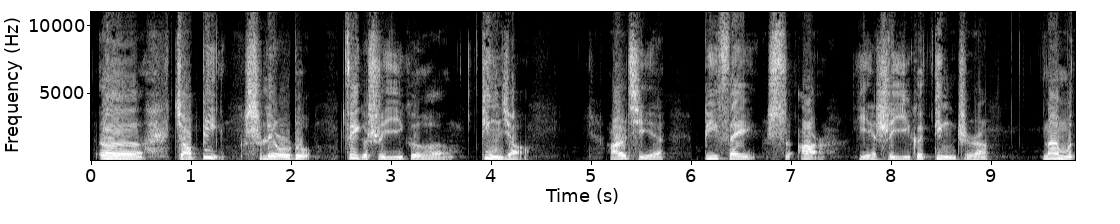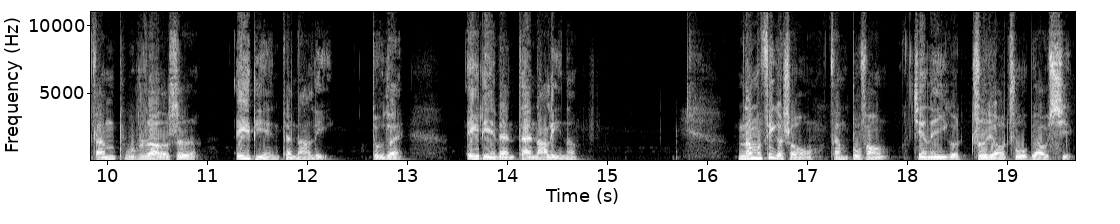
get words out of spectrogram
呃，角 B 是六十度，这个是一个定角，而且 BC 是二，也是一个定值。那么咱们不知道的是 A 点在哪里，对不对？A 点在在哪里呢？那么这个时候，咱不妨建立一个直角坐标系，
